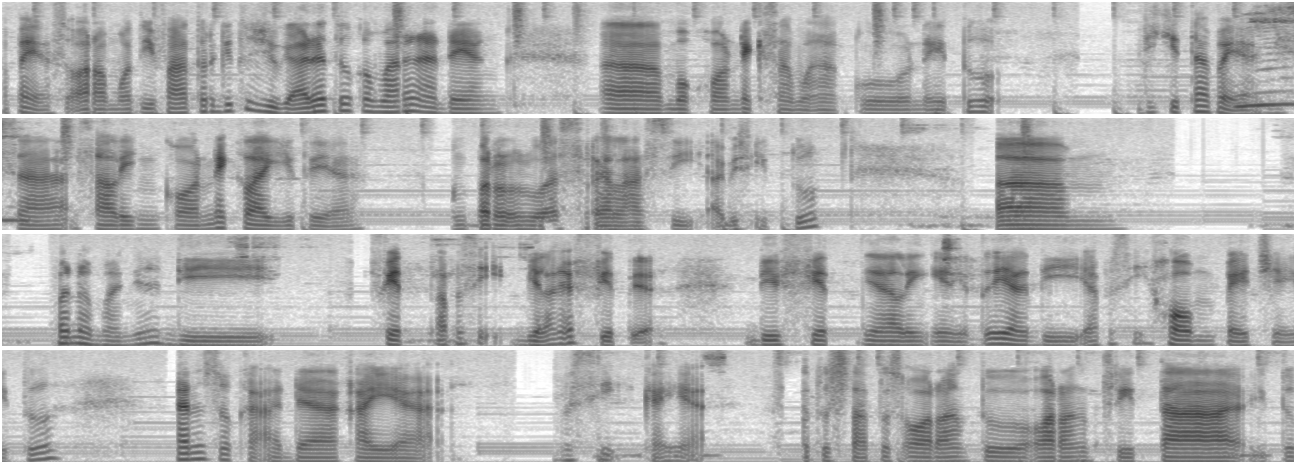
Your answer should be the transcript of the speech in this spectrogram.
apa ya, seorang motivator gitu juga ada tuh kemarin ada yang eh, mau connect sama aku. Nah itu jadi kita apa ya Hmm. bisa saling connect lah gitu ya, memperluas relasi. Abis itu em, apa namanya di feed apa sih bilangnya feed ya di feednya LinkedIn itu yang di apa sih homepage-nya itu kan suka ada kayak apa sih kayak status-status orang tuh orang cerita itu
